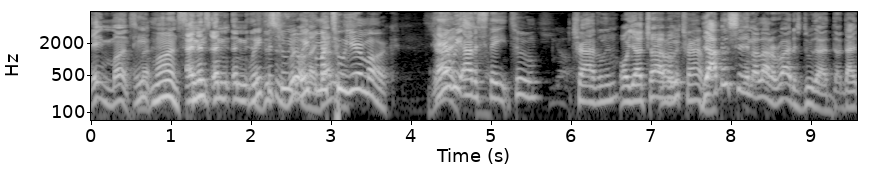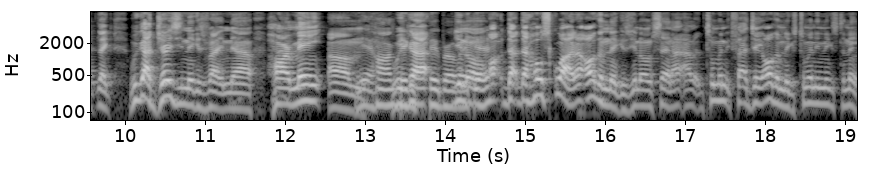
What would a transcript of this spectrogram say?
Eight months. Eight man. months. And Give it's and, and Wait this for is real. Wait like, for my two year mark. And we out of state too, traveling. Oh, y'all traveling? Oh, we traveling. Yeah, I've been seeing a lot of writers do that. That, that- like we got Jersey niggas right now. Harmate, um, Yeah, Harm, we big- got big bro you know there. all, that, that whole squad, all them niggas. You know what I'm saying? I, I, too many Fat J, all them niggas. Too many niggas to name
